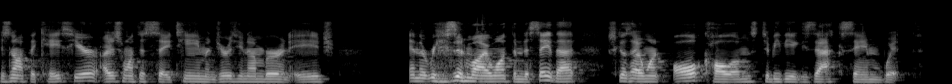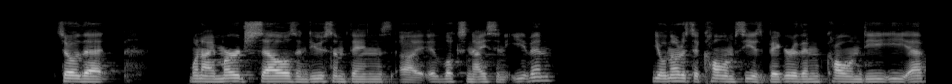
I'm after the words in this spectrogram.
is not the case here. I just want to say team and jersey number and age. And the reason why I want them to say that is because I want all columns to be the exact same width. So that when I merge cells and do some things, uh, it looks nice and even. You'll notice that column C is bigger than column D, E, F.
